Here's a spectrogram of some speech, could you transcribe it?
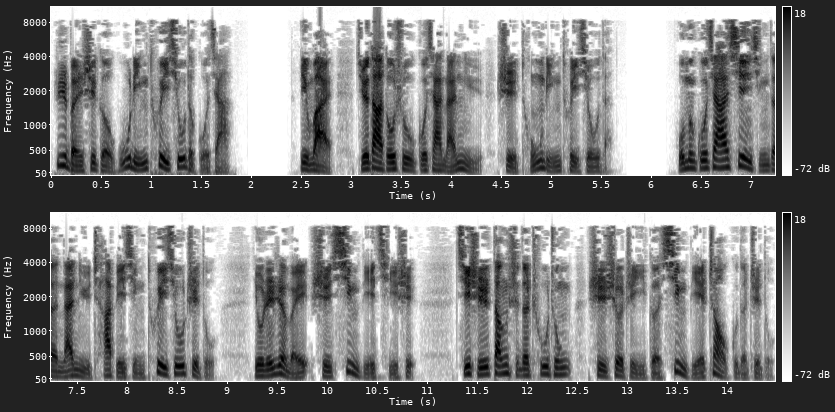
日本是个无龄退休的国家。另外，绝大多数国家男女是同龄退休的。我们国家现行的男女差别性退休制度，有人认为是性别歧视，其实当时的初衷是设置一个性别照顾的制度。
